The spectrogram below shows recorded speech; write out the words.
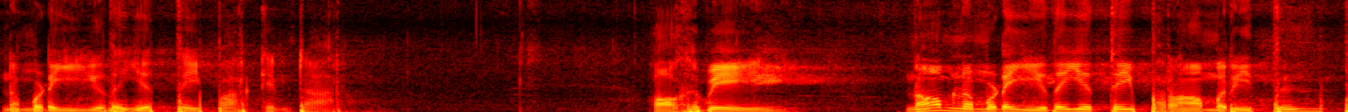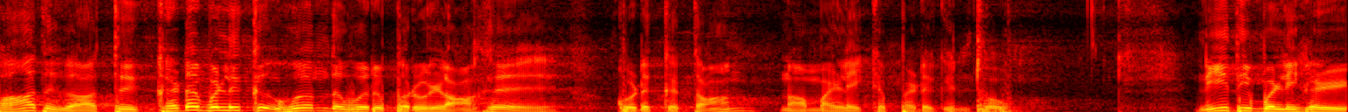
நம்முடைய இதயத்தை பார்க்கின்றார். ஆகவே நாம் நம்முடைய இதயத்தை பராமரித்து பாதுகாத்து கடவுளுக்கு உகந்த ஒரு பொருளாக கொடுக்கத்தான் நாம் அழைக்கப்படுகின்றோம். நீதிமொழிகள்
